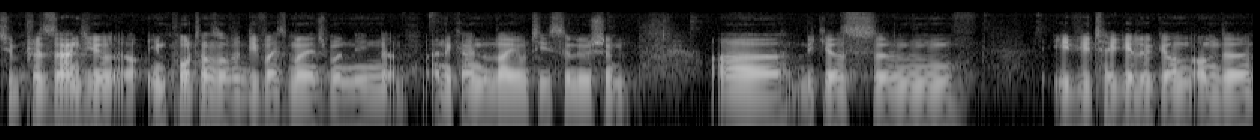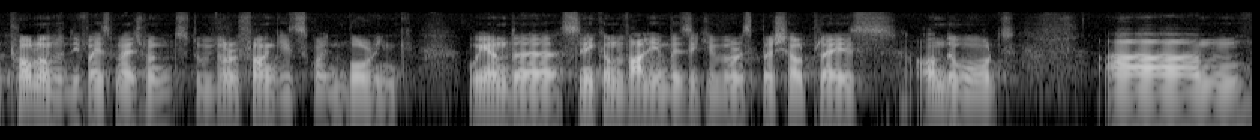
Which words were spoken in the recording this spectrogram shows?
to present you importance of the device management in any kind of IoT solution. Uh, because um, if you take a look on, on the problem of device management, to be very frank, it's quite boring. We are in the Silicon Valley, basically a very special place on the world. Um,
